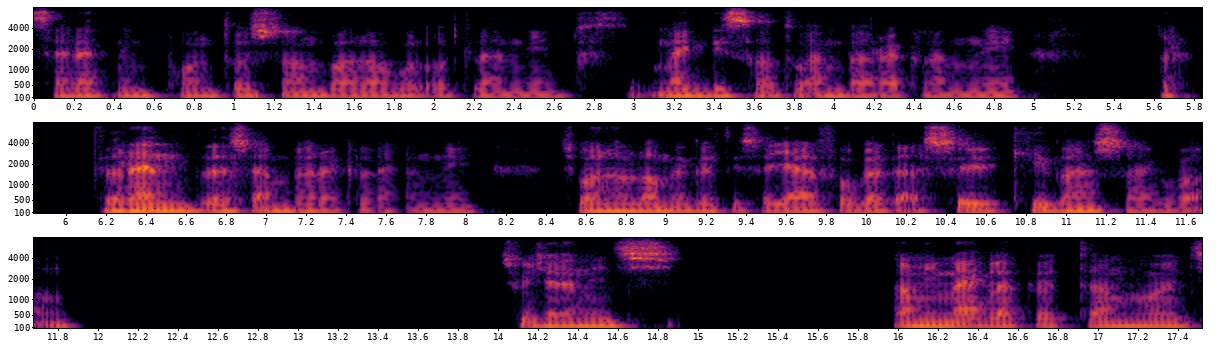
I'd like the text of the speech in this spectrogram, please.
szeretnénk pontosan valahol ott lenni, megbízható emberek lenni, rendes emberek lenni, és valahol amögött is egy elfogadási kívánság van. És ugyanígy, ami meglepődtem, hogy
